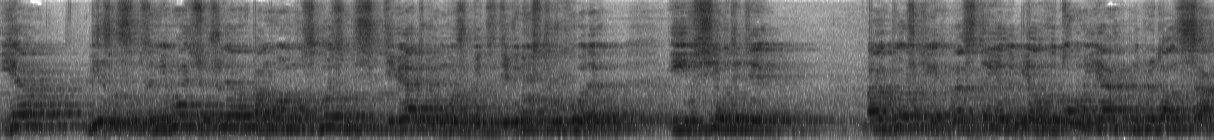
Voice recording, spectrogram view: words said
Я бизнесом занимаюсь уже, по-моему, с 89-го, может быть, с 90-го года. И все вот эти бомбежки, расстрелы Белого дома я наблюдал сам,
